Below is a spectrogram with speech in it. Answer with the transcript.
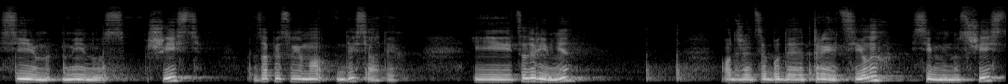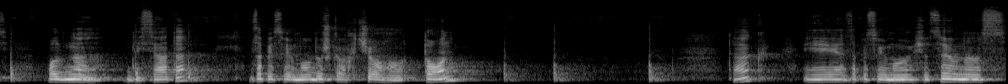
7 мінус 6. Записуємо десятих. І це дорівнює. Отже, це буде 3 цілих, 7 мінус 6, 1 десята. Записуємо в дужках чого тон. Так. І записуємо, що це у нас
